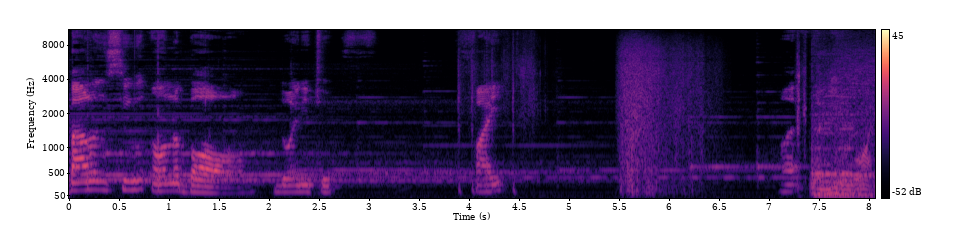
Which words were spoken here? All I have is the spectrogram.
balancing on a ball. Do I need to fight? What? What do you want?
